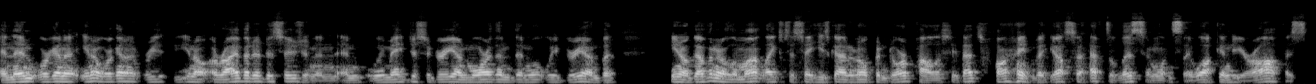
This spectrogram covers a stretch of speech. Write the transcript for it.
and then we're gonna, you know, we're gonna, re, you know, arrive at a decision, and and we may disagree on more than than what we agree on, but you know, Governor Lamont likes to say he's got an open door policy. That's fine, but you also have to listen once they walk into your office,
